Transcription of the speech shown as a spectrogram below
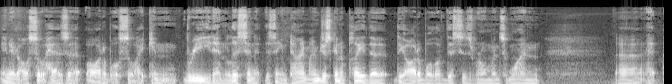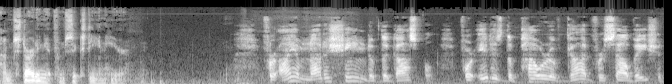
and it also has a audible so I can read and listen at the same time. I'm just going to play the the audible of this is Romans 1 uh, I'm starting it from 16 here. For I am not ashamed of the gospel, for it is the power of God for salvation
